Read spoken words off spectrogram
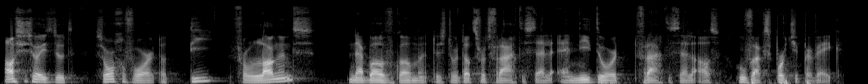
Als je zoiets doet, zorg ervoor dat die verlangens naar boven komen. Dus door dat soort vragen te stellen en niet door vragen te stellen als hoe vaak sport je per week.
